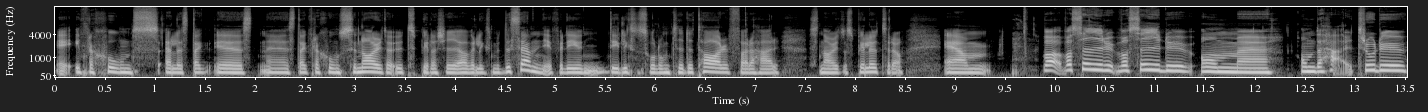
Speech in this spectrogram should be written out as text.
eh, inflations eller stag, eh, eh stagflationsscenariot utspelar sig över liksom ett decennium, för det är, det är liksom så lång tid det tar för det här scenariot scenariot att spela ut sig. Då. Um, vad, vad, säger, vad säger du om, eh, om det här. Tror du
